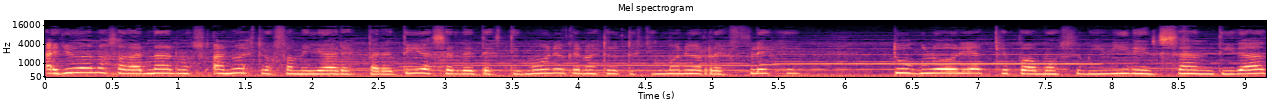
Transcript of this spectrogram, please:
Ayúdanos a ganarnos a nuestros familiares para ti, a ser de testimonio, que nuestro testimonio refleje tu gloria, que podamos vivir en santidad,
